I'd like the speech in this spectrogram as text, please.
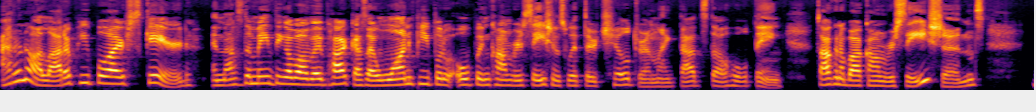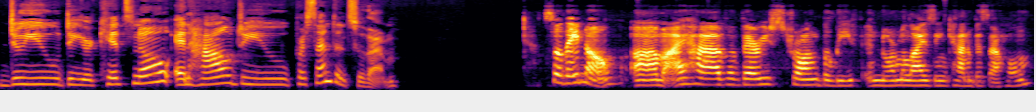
I don't know. A lot of people are scared. And that's the main thing about my podcast. I want people to open conversations with their children. Like, that's the whole thing. Talking about conversations, do you, do your kids know? And how do you present it to them? So they know. Um, I have a very strong belief in normalizing cannabis at home.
